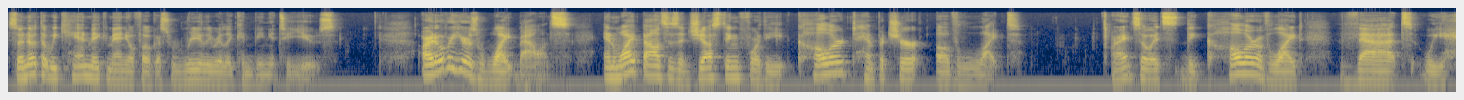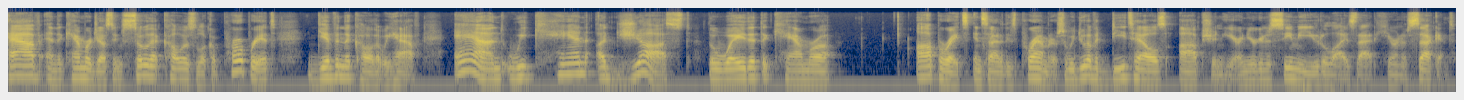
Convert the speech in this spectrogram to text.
So note that we can make manual focus really, really convenient to use. All right, over here is white balance. And white balance is adjusting for the color temperature of light. All right, so it's the color of light that we have and the camera adjusting so that colors look appropriate given the color that we have. And we can adjust the way that the camera operates inside of these parameters. So we do have a details option here, and you're going to see me utilize that here in a second.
